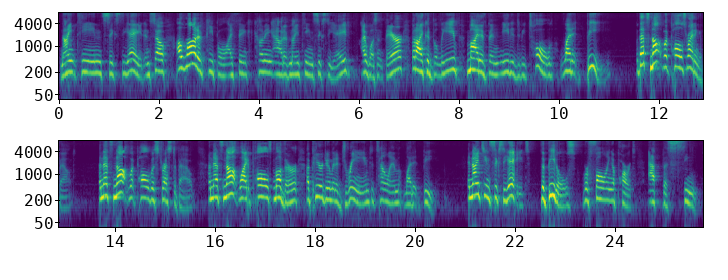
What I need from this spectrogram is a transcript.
1968. And so a lot of people, I think, coming out of 1968, I wasn't there, but I could believe, might have been needed to be told, let it be. But that's not what Paul's writing about. And that's not what Paul was stressed about. And that's not why Paul's mother appeared to him in a dream to tell him, let it be. In 1968, the Beatles were falling apart at the seams.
